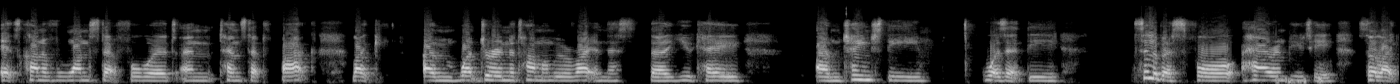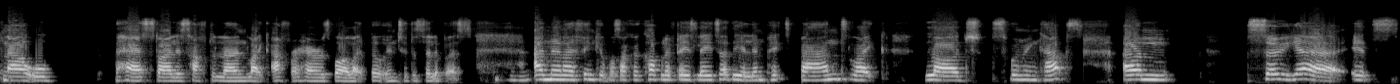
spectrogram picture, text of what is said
it's kind of one step forward and 10 steps back like um what during the time when we were writing this the UK um changed the what is it the syllabus for hair and beauty. So like now all hairstylists have to learn like afro hair as well like built into the syllabus. Mm-hmm. and then i think it was like a couple of days later the olympics banned like large swimming caps. Um so yeah it's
